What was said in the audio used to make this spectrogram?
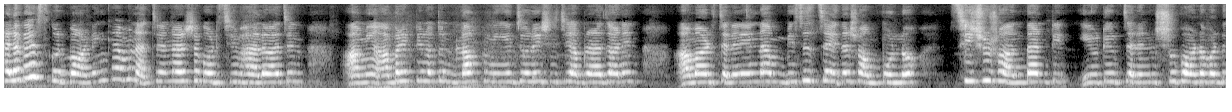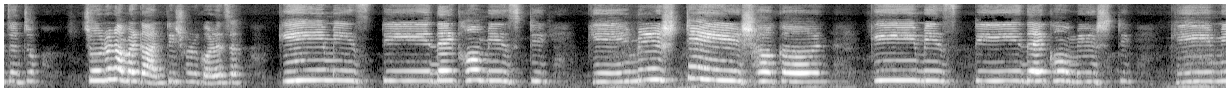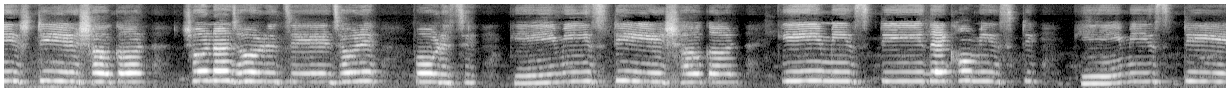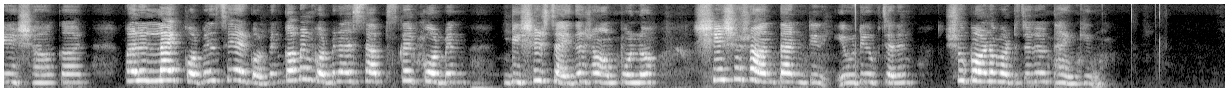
Hello guys good morning কেমন আছেন? আশা করছি ভালো আছেন। আমি আবার একটি নতুন ব্লগ নিয়ে চলে এসেছি, আপনারা জানেন। আমার চ্যানেলের নাম বিশেষ চাহিদা সম্পূর্ণ। শিশু সন্তানটি ইউটিউব চ্যানেল সুবর্ণ ভট্টাচার্য। চলুন আমার গানটি শুরু করা যাক। কি মিষ্টি, দেখো মিষ্টি। কি মিষ্টি সকাল। কি মিষ্টি, দেখো মিষ্টি। কি মিষ্টি সকাল সোনা ঝরছে, ঝরে পড়ছে। কি মিষ্টি সকাল কি মিষ্টি, দেখো মিষ্টি। কি মিষ্টি সকাল ভালো লাইক করবেন শেয়ার করবেন কমেন্ট করবেন আর সাবস্ক্রাইব করবেন। বিশেষ চাহিদা সম্পন্ন শিশু সন্তানটির YouTube channel Suparna Bhattacharya. Thank you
